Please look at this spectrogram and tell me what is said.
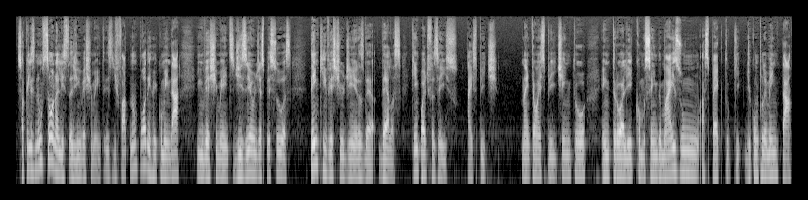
Só que eles não são analistas de investimento, eles de fato não podem recomendar investimentos, dizer onde as pessoas têm que investir o dinheiro delas. Quem pode fazer isso? A Speech. Né? Então a Split entrou, entrou ali como sendo mais um aspecto que, de complementar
